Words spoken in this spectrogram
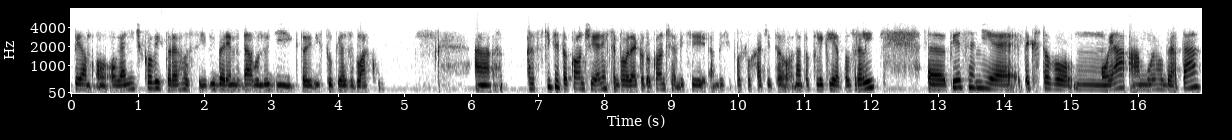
spievam o, o Janičkovi, ktorého si vyberiem z davu ľudí, ktorí vystúpia z vlaku. A, vtipne to končí, ja nechcem povedať, ako to končí, aby si, aby si posluchači to, na to klikli a pozreli. E, pieseň je textovo moja a môjho brata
